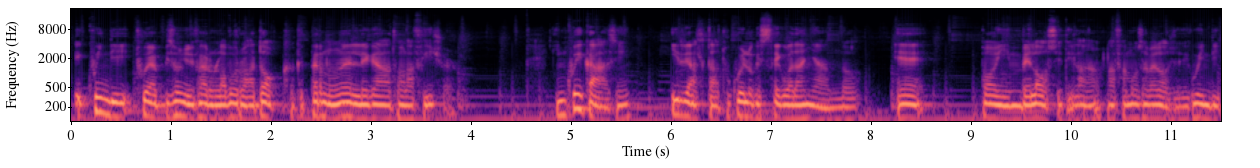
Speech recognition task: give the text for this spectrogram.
E quindi tu hai bisogno di fare un lavoro ad hoc che però non è legato alla feature. In quei casi in realtà tu quello che stai guadagnando e poi in velocity, la, la famosa velocity, quindi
